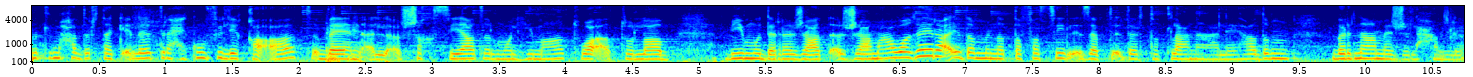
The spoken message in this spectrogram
مثل ما حضرتك قلت رح يكون في لقاءات بين الشخصيات الملهمات والطلاب بمدرجات الجامعة وغيرها أيضا من التفاصيل إذا بتقدر تطلعنا عليها ضمن برنامج الحملة.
